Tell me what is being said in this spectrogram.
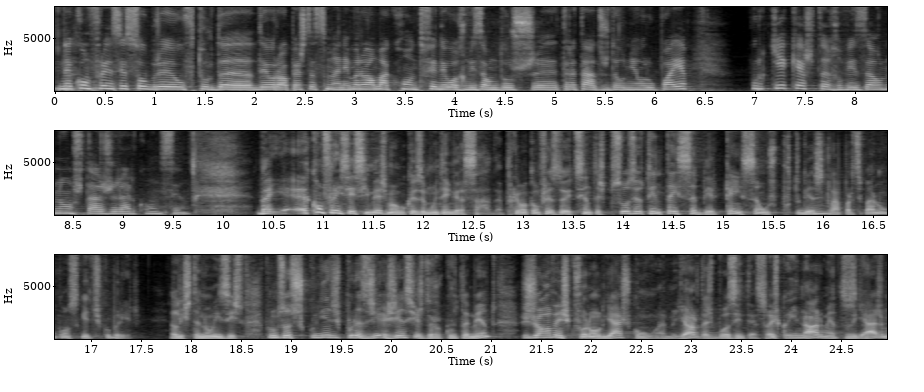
Na conferência sobre o futuro da, da, Europa esta semana, Emmanuel Macron defendeu a revisão dos uh, tratados da União Europeia. Por que é que esta revisão não está a gerar consenso? Bem, a conferência em si mesma é uma coisa muito engraçada, porque é uma conferência de 800 pessoas. Eu tentei saber quem são os portugueses que lá participaram, não consegui descobrir. A lista não existe. Foram pessoas escolhidas por agências de recrutamento, jovens que foram, aliás, com a melhor das boas intenções, com enorme entusiasmo,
